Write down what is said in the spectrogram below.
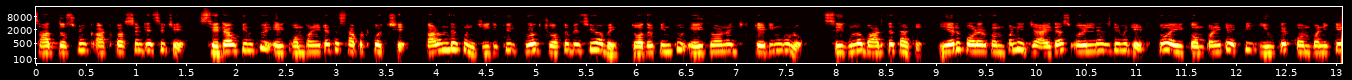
সাত দশমিক আট পার্সেন্ট এসেছে, সেটাও কিন্তু এই কোম্পানিটাকে সাপোর্ট করছে। কারণ দেখুন জিডিপির গ্রোথ যত বেশি হবে, তত কিন্তু এই ধরনের ট্রেডিংগুলো, সেগুলো বাড়তে থাকে। এর পরের কোম্পানি জাইডাস ওয়েলনেস লিমিটেড তো এই কোম্পানিটা একটি ইউকে কোম্পানিকে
